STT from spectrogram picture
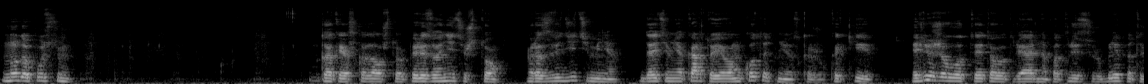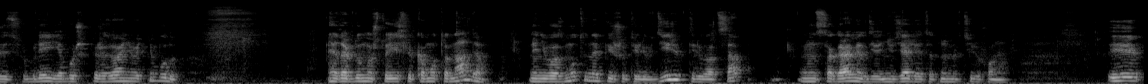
допустим, как я сказал, что перезвоните, что разведите меня, дайте мне карту, я вам код от нее скажу. Какие? Или же вот это вот реально по 30 рублей, по 30 рублей, я больше перезванивать не буду. Я так думаю, что если кому-то надо, они возьмут и напишут или в директ, или в WhatsApp, в Инстаграме, где они взяли этот номер телефона. И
